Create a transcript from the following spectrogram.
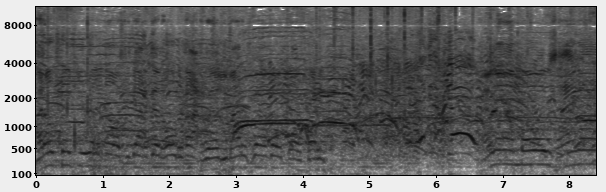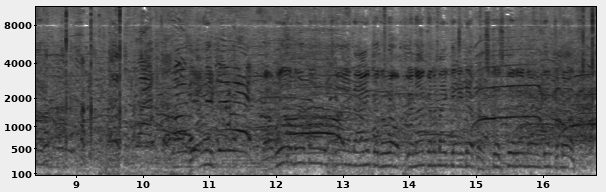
I don't think you really know if you got a good hold or not, Will. You might as well go for it, buddy. Hang on, boys. Hang on. Yeah. Now, Will, don't bother trying to anchor the rope. You're not going to make any difference. Just get in there and get some up.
